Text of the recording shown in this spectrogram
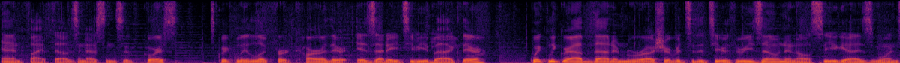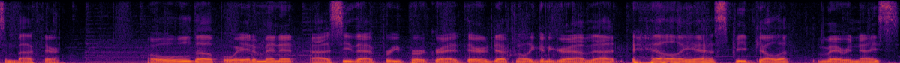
and 5000 essence of course. Let's quickly look for a car. There is that ATV back there. Quickly grab that and rush over to the tier 3 zone and I'll see you guys once I'm back there. Hold up, wait a minute. I see that free perk right there. Definitely gonna grab that. Hell yeah, speed cola. Very nice.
